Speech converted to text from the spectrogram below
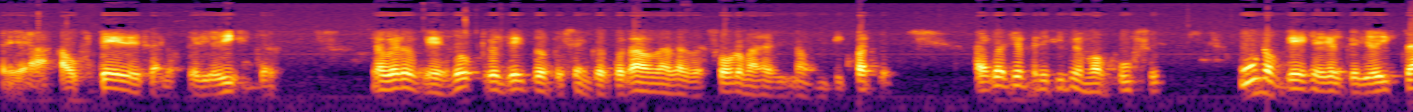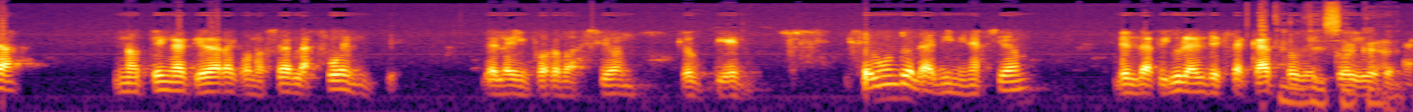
eh, a ustedes, a los periodistas, yo creo que dos proyectos que se incorporaron a la reforma del 94, al cual yo en principio me opuse. Uno que es que el periodista no tenga que dar a conocer la fuente de la información que obtiene. Y segundo, la eliminación de la figura del desacato del Código Penal.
